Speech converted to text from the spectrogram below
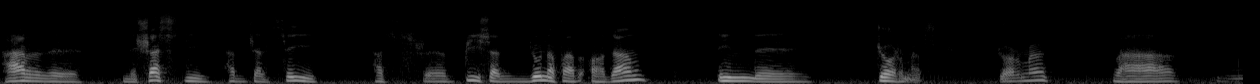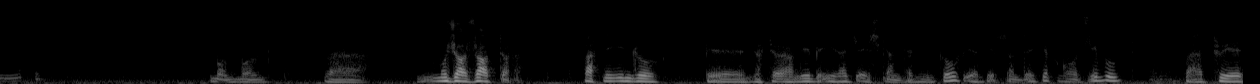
هر نشستی هر جلسه ای از بیش از دو نفر آدم این جرم است. جرم است و و مجازات دارد. وقتی این رو به دکتر به ایرج اسکندری گفت. ایرج اسکندری که قاضی بود و توی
